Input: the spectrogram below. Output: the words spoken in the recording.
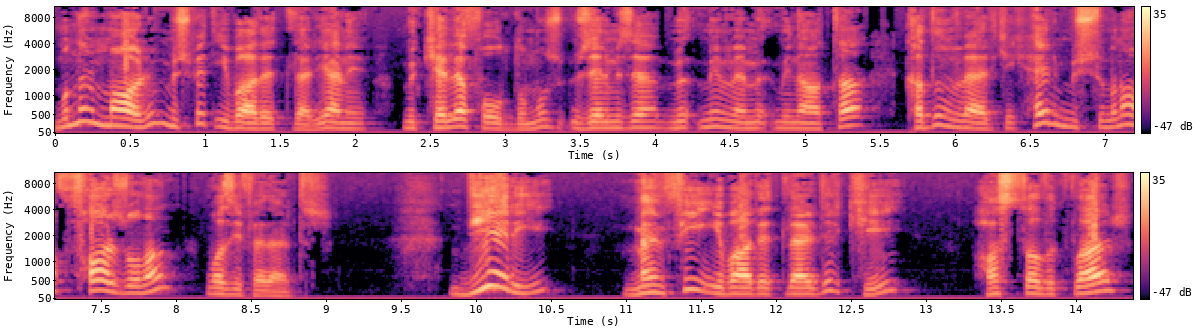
Bunlar malum müsbet ibadetler. Yani mükellef olduğumuz üzerimize mümin ve müminata kadın ve erkek her Müslümana farz olan vazifelerdir. Diğeri menfi ibadetlerdir ki hastalıklar,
